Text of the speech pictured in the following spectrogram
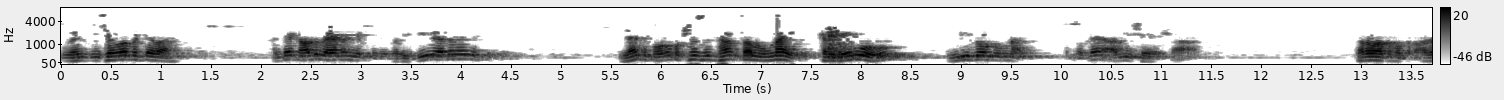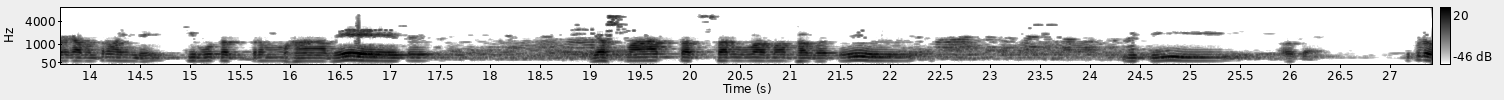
నువ్వేం చూసేవా పెట్టావా? అంటే కాదు వేదం చెప్పింది. మరి ఇది వేదమే చెప్పింది. ఇలాంటి పూర్వపక్ష సిద్ధాంతాలు ఉన్నాయి. ఇక్కడ లేవు. ఇండిలో ఉన్నాయి ఓకే అవిశేష తర్వాత మంత్రం అక్కడికి ఆ మంత్రం అయింది. కిము తద్బ్రహ్మావేత్ యస్మాత్ తత్సర్వమభవత్ ఇది. ఓకే. ఇప్పుడు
